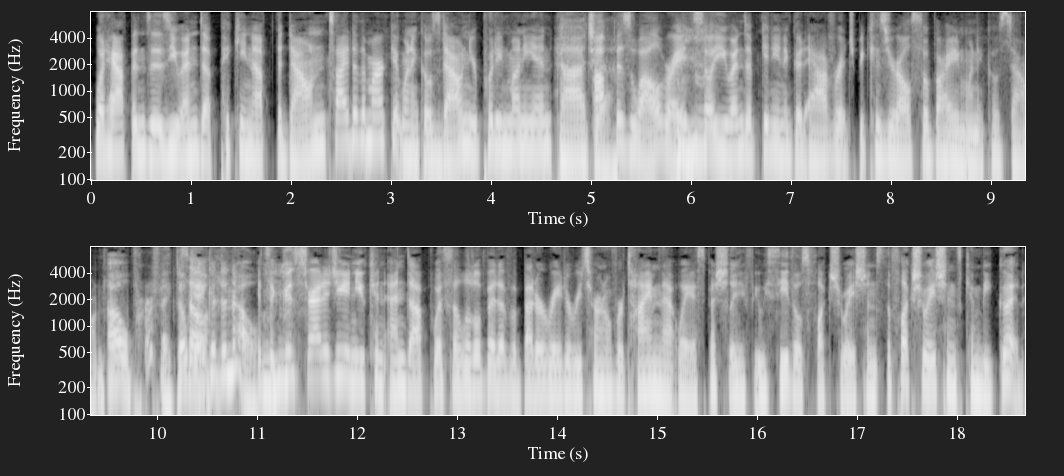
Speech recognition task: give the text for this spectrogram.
What happens is you end up picking up the downside of the market when it goes down. You're putting money in Gotcha. up as well, right? So you end up getting a good average because you're also buying when it goes down. Oh, perfect. Okay, So good to know. It's a good strategy, and you can end up with a little bit of a better rate of return over time that way, especially if we see those fluctuations. The fluctuations can be good.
